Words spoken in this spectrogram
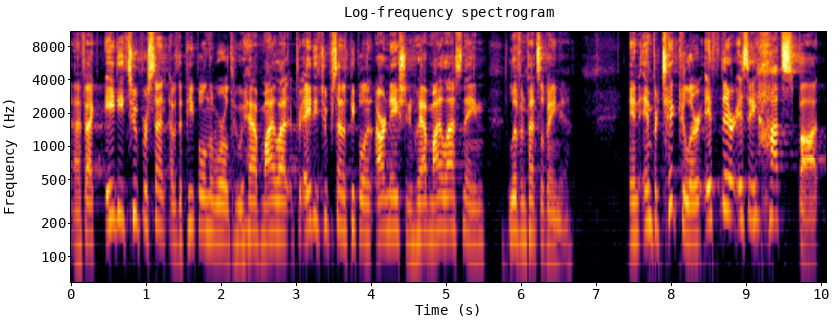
In fact, 82% of the people in the world who have my last, 82% of the people in our nation who have my last name live in Pennsylvania. And in particular, if there is a hot spot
